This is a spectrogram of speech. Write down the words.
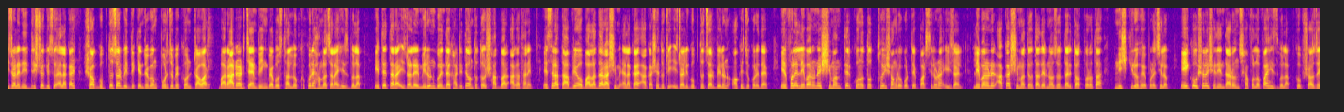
ইসরায়েলের নির্দিষ্ট কিছু এলাকায় সব গুপ্তচর বৃদ্ধি কেন্দ্র এবং পর্যবেক্ষণ টাওয়ার বা রাডার জ্যাম্পিং ব্যবস্থা লক্ষ্য করে হামলা চালায় হিজবুল্লাহ এতে তারা ইসরায়েলের মিরুন গোয়েন্দা ঘাঁটিতে অন্তত সাতবার আঘাত হানে। এছাড়া তাবরিয়া ও বালাদা রাশিম এলাকায় আকাশে দুটি ইসরায়েলি গুপ্তচর বেলুন অকেজো করে দেয়। এর ফলে লেবাননের সীমান্তের কোনো তথ্যই সংগ্রহ করতে পারছিল না ইসরায়েল। লেবাননের আকাশ সীমাতেও তাদের নজরদারি তৎপরতা নিষ্ক্রিয় হয়ে পড়েছিল। এই কৌশলে সেদিন দারুণ সাফল্য পায় হিজবুল্লাহ। খুব সহজে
